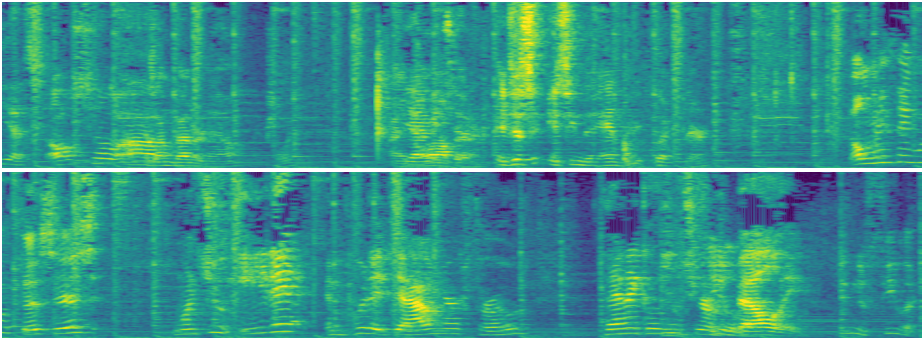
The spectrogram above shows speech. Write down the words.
Yes. Also, 'Cause I'm um, better now, actually. I'm Yeah, a lot better. It just it seemed to end pretty quick there. the only thing with this is, once you eat it and put it down your throat, then it goes You into your belly. it. Belly. Didn't you feel it?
